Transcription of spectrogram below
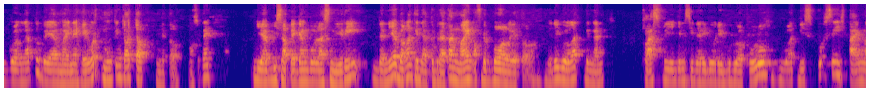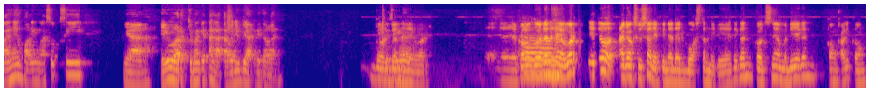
Gue ngeliat tuh gaya mainnya Hayward mungkin cocok gitu. Maksudnya dia bisa pegang bola sendiri dan dia bahkan tidak keberatan main off the ball gitu. Jadi gue ngeliat dengan kelas free agency dari 2020 buat di Spurs sih timeline yang paling masuk sih ya Hayward, cuman kita nggak tahu juga gitu kan. Gordon Gitu. Hayward. Ya, ya. Kalau Gordon Hayward itu agak susah deh pindah dari Boston deh kayaknya. Itu kan coachnya sama dia kan kong kali kong.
